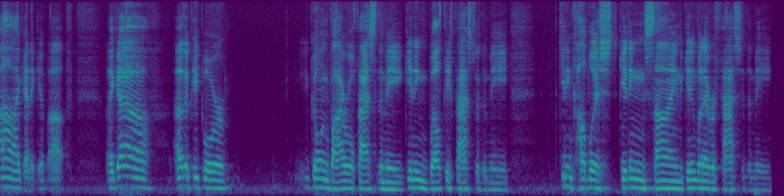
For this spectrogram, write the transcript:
oh, I got to give up. Like, oh, other people are going viral faster than me, getting wealthy faster than me, getting published, getting signed, getting whatever faster than me.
